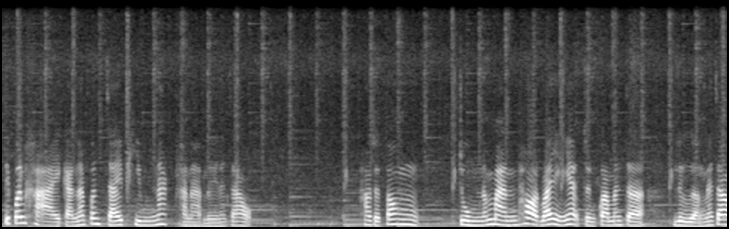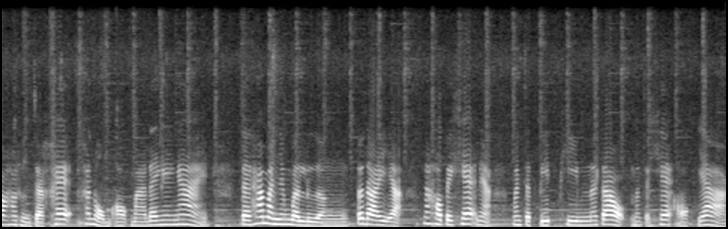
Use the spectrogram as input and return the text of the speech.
ที่เปิ้นขายกันนะเปิ้นใจพิมพ์นักขนาดเลยนะเจ้าเราจะต้องจุ่มน้ำมันทอดไว้อย่างเงี้ยจนกว่ามันจะเหลืองนะเจ้าเราถึงจะแคะขนมออกมาได้ง่าย ๆ แต่ถ้ามันยังบะเหลืองตะใดอะถ้าเราไปแคะเนี่ยมันจะติดพิมพ์นะเจ้า มันจะแค่ออกยาก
